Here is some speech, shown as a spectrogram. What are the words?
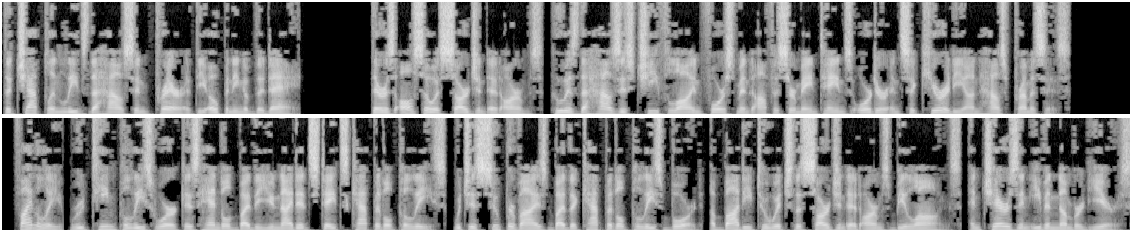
The chaplain leads the House in prayer at the opening of the day. There is also a sergeant at arms, who as the House's chief law enforcement officer maintains order and security on House premises. Finally, routine police work is handled by the United States Capitol Police, which is supervised by the Capitol Police Board, a body to which the Sergeant at Arms belongs, and chairs in even-numbered years.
